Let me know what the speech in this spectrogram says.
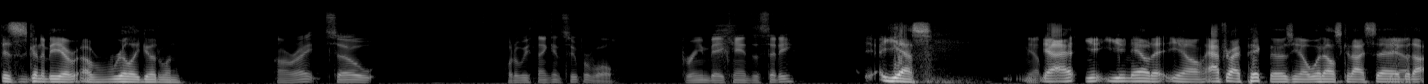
this is going to be a, a really good one. All right. So, what are we thinking? Super Bowl, Green Bay, Kansas City. Yes. Yep. Yeah, you, you nailed it. You know, after I picked those, you know, what else could I say? Yeah. But I,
